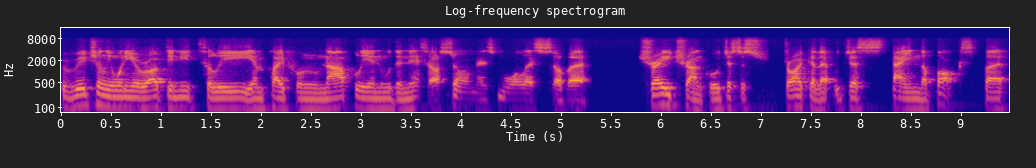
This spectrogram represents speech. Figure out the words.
originally when he arrived in Italy and played for Napoli and Udinese, I saw him as more or less of a tree trunk or just a striker that would just stay in the box. But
